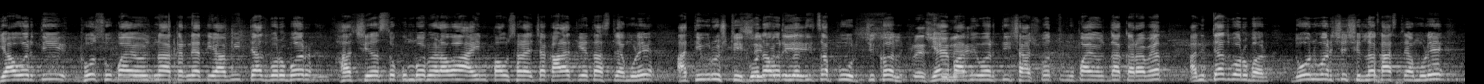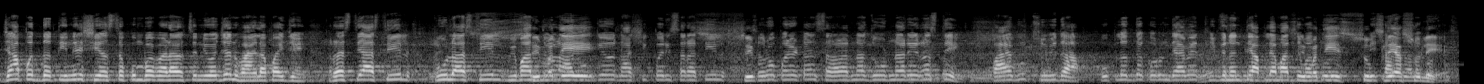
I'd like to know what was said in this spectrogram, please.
यावरती ठोस उपाययोजना करण्यात यावी. त्याचबरोबर हा सिंहस्थ कुंभमेळावा ऐन पावसाळ्याच्या काळात येत असल्यामुळे अतिवृष्टी गोदावरी नदीचा पूर चिखल या. बाबीवरती शाश्वत उपाययोजना कराव्यात. आणि त्याचबरोबर दोन वर्ष शिल्लक असल्यामुळे ज्या पद्धतीने सिंहस्थ कुंभमेळाव्याचं नियोजन व्हायला पाहिजे रस्ते असतील पूल असतील विमानतळ नाशिक परिसरातील सर्व पर्यटन स्थळांना जोडणारे रस्ते पायाभूत सुविधा उपलब्ध करून द्याव्यात ही विनंती आपल्या माध्यमातून सुले.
